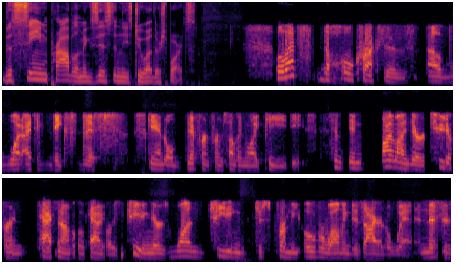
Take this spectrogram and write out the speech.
the same problem exists in these two other sports. Well, that's the whole crux of, of what I think makes this scandal different from something like PEDs. In my mind, there are two different taxonomical categories of cheating. There's one cheating just from the overwhelming desire to win. And this is,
